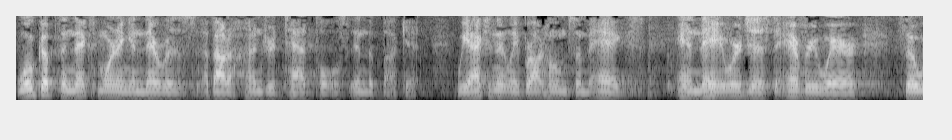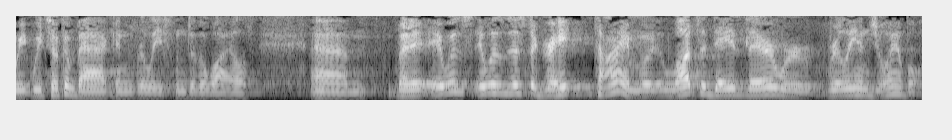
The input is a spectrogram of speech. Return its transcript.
Woke up the next morning and there was about a hundred tadpoles in the bucket. We accidentally brought home some eggs, and they were just everywhere. So we we took them back and released them to the wild. Um, but it, it was it was just a great time. Lots of days there were really enjoyable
